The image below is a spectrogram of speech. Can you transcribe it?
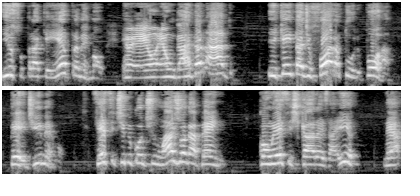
isso para quem entra, meu irmão, é, é, é um gar danado. E quem tá de fora, Túlio, porra, perdi, meu irmão. Se esse time continuar a jogar bem com esses caras aí, né?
